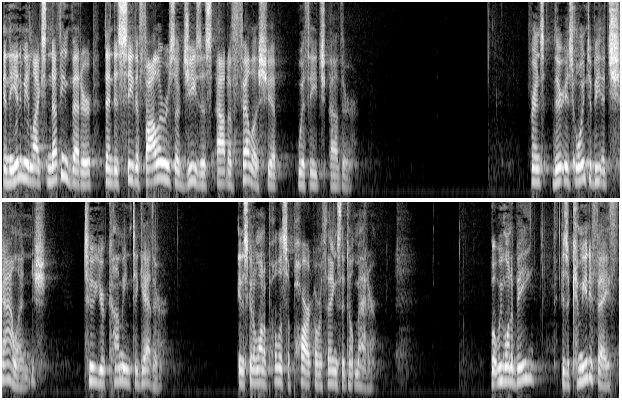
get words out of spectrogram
And the enemy likes nothing better than to see the followers of Jesus out of fellowship with each other. Friends, there is going to be a challenge to your coming together. And it's going to want to pull us apart over things that don't matter. What we want to be is a community of faith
